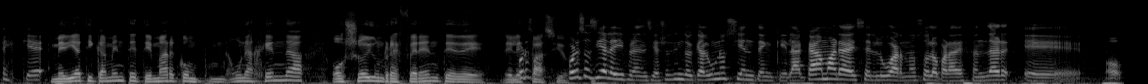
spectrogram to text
Es que Mediáticamente te marco un- una agenda o soy un referente de, Por eso- espacio. Por eso hacía la diferencia. Yo siento que algunos sienten que la Cámara es el lugar no solo para defender eh, o,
